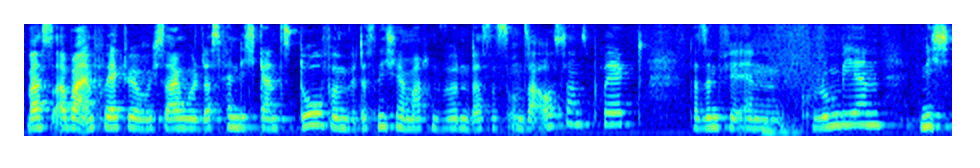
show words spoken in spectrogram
Was aber ein Projekt wäre, wo ich sagen würde, das fände ich ganz doof, wenn wir das nicht mehr machen würden, das ist unser Auslandsprojekt. Da sind wir in Kolumbien, nicht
